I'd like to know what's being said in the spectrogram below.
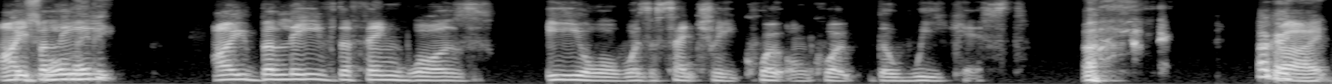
I Small, believe maybe? I believe the thing was Eeyore was essentially quote unquote the weakest. Okay. Right.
